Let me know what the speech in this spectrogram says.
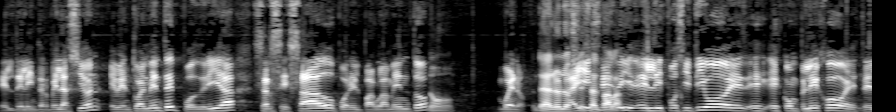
El de la interpelación eventualmente podría ser cesado por el Parlamento. No. Bueno, el, dispositivo es, complejo, este,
